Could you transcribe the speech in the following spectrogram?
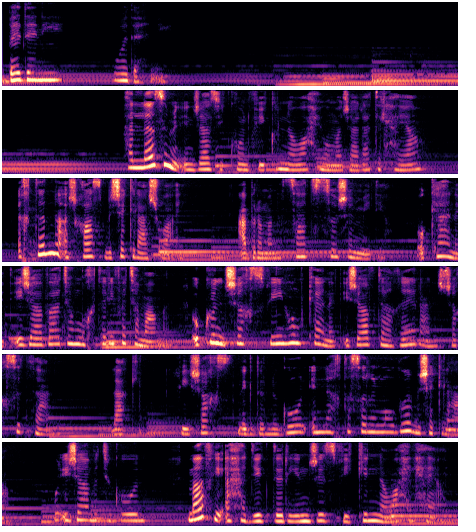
بدني وذهني. هل لازم الإنجاز يكون في كل نواحي ومجالات الحياة؟ اخترنا أشخاص بشكل عشوائي. عبر منصات السوشيال ميديا وكانت إجاباتهم مختلفة تماما وكل شخص فيهم كانت إجابته غير عن الشخص الثاني. لكن في شخص نقدر نقول إنه اختصر الموضوع بشكل عام والإجابة تقول ما في أحد يقدر ينجز في كل نواحي الحياة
